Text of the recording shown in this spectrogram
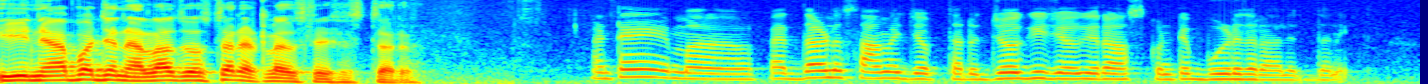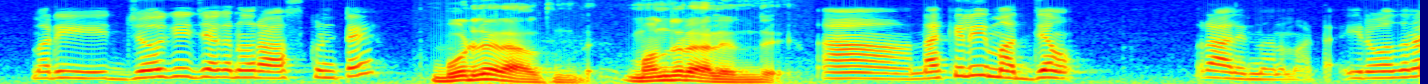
ఈ నేపథ్యాన్ని ఎలా చూస్తారు ఎట్లా విశ్లేషిస్తారు? అంటే మా పెద్దవాళ్ళు సామెత చెప్తారు జోగి జోగి రాసుకుంటే బూడిద రాలిద్దని. మరి జోగి జగను రాసుకుంటే బూడిద రాలుతుంది మందు రాలింది. నకిలీ మద్యం రాలిందనమాట. ఈ రోజున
